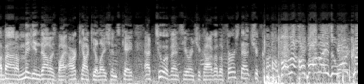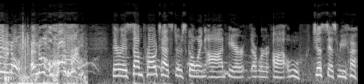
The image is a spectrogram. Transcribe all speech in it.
About a million dollars by our calculations, Kate, at two events here in Chicago. The first at Chicago. Obama, Obama is a war criminal, and uh, There is some protesters going on here that were, uh, ooh, just as we are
